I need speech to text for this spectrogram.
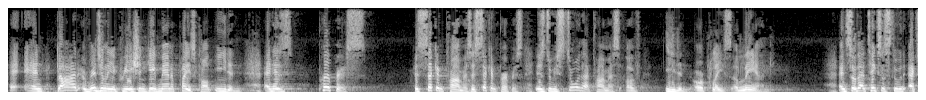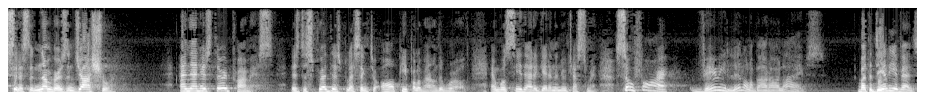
And God originally in creation gave man a place called Eden. And his purpose, his second promise, his second purpose is to restore that promise of Eden or a place, a land. And so that takes us through Exodus and Numbers and Joshua. And then his third promise is to spread this blessing to all people around the world. And we'll see that again in the New Testament. So far, very little about our lives about the daily events.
